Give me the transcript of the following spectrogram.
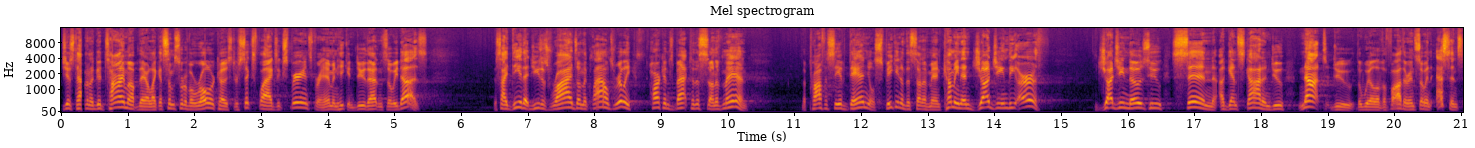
just having a good time up there, like it's some sort of a roller coaster, Six Flags experience for him, and he can do that, and so he does. This idea that Jesus rides on the clouds really harkens back to the Son of Man. The prophecy of Daniel, speaking of the Son of Man, coming and judging the earth, judging those who sin against God and do not do the will of the Father. And so, in essence,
